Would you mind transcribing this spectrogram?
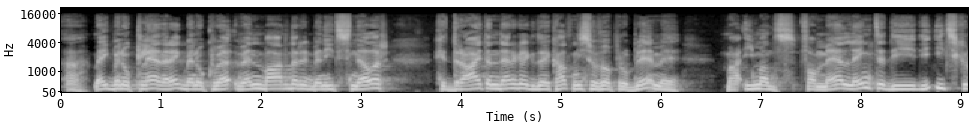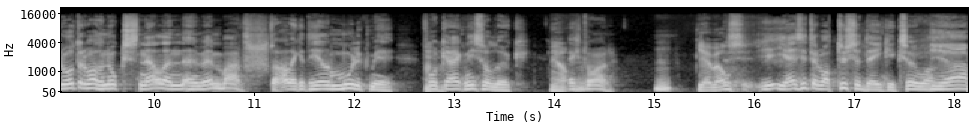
Ah, maar ik ben ook kleiner, hè. ik ben ook wendbaarder, ik ben iets sneller, gedraaid en dergelijke. Dus ik had niet zoveel probleem mee. Maar iemand van mijn lengte, die, die iets groter was en ook snel en, en wendbaar, daar had ik het heel moeilijk mee. Vond ik mhm. eigenlijk niet zo leuk. Ja. Echt waar. Hm. Jij wel? Dus jij zit er wat tussen, denk ik. Zo Ja,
